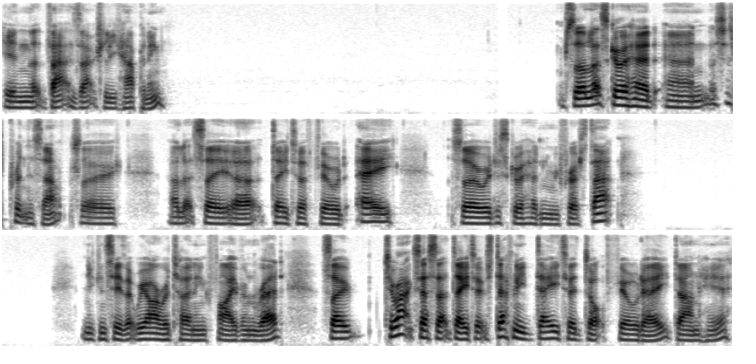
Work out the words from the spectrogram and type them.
in that that is actually happening. So let's go ahead and let's just print this out. So uh, let's say uh, data field A. So we'll just go ahead and refresh that. And you can see that we are returning 5 in red. So to access that data, it's definitely data.field A down here.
